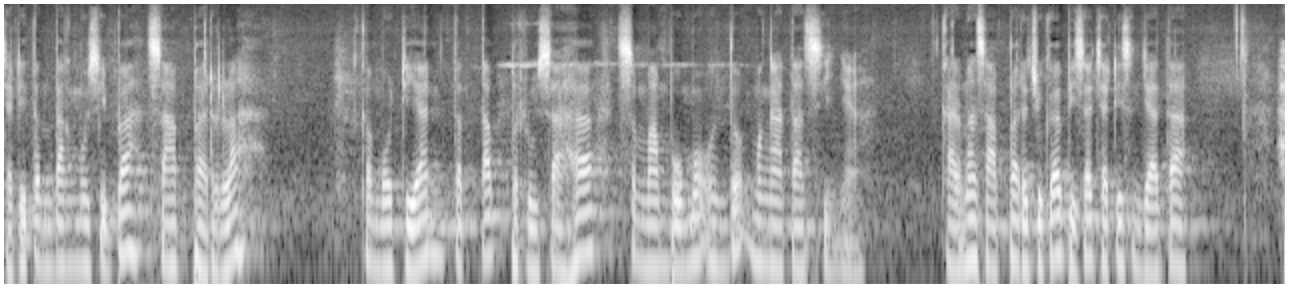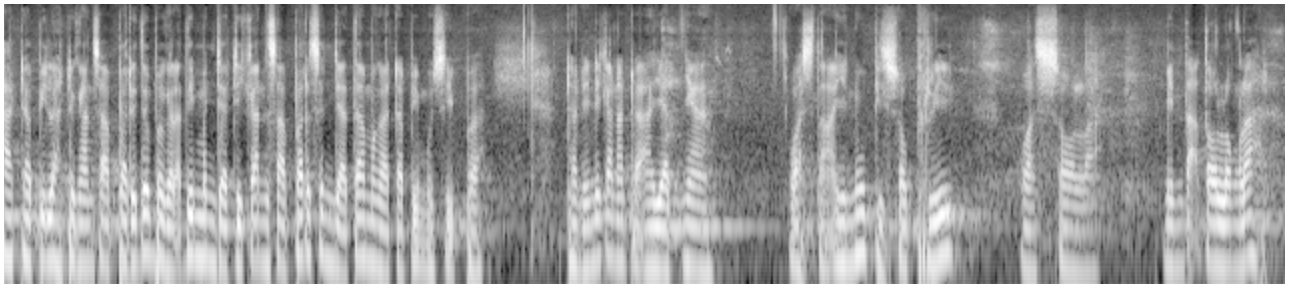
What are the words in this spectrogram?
Jadi tentang musibah sabarlah Kemudian tetap berusaha semampumu untuk mengatasinya. Karena sabar juga bisa jadi senjata. Hadapilah dengan sabar itu berarti menjadikan sabar senjata menghadapi musibah. Dan ini kan ada ayatnya. Wasta'inu bisobri wassola. Minta tolonglah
